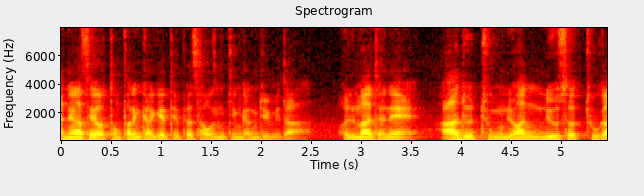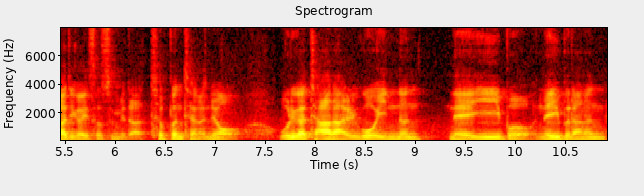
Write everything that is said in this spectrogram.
안녕하세요. 돈파는 가게 대표사원 김강주입니다. 얼마 전에 아주 중요한 뉴스 두 가지가 있었습니다. 첫 번째는요. 우리가 잘 알고 있는 네이버, 네이버라는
